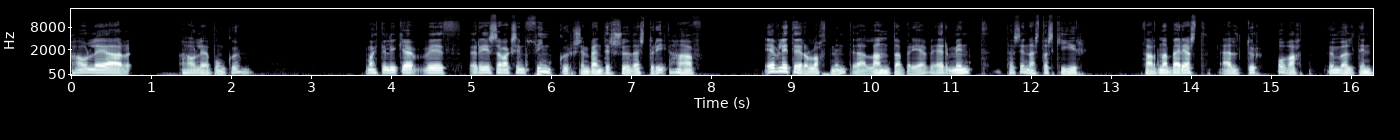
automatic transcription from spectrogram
hálegar hálega bungu. Mætti líka við risavaksinn fingur sem bendir suðvestur í haf. Ef litið er á loftmynd eða landabref er mynd þessi næsta skýr. Þarna berjast eldur og vatn um völdin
